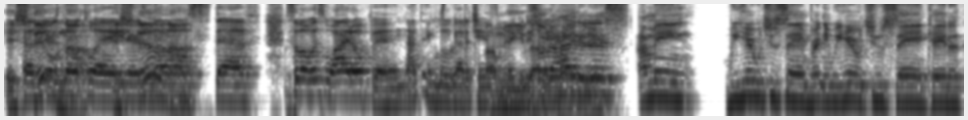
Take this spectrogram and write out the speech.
it's because still there's not. no Clay, It's there's still no not. Steph, so it's wide open. I think Lou got a chance I to mean, make you it. So the height of this, I mean, we hear what you're saying, Brittany. We hear what you're saying, Kata.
